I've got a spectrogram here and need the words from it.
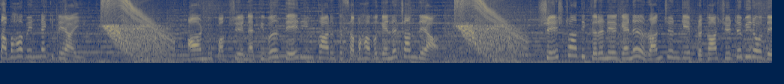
සභාවෙන් නැකිටයයි. ආණ්ඩු පක්ෂය නැතිව තේරීම්කාරක සභාව ගැන චන්දයා. ශ්‍රේෂ්ඨාධිකරණය ගැන රංජන්ගේ ප්‍රකාශයට විරෝධය.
